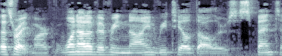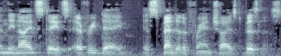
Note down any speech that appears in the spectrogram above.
That's right, Mark. One out of every nine retail dollars spent in the United States every day is spent at a franchised business.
